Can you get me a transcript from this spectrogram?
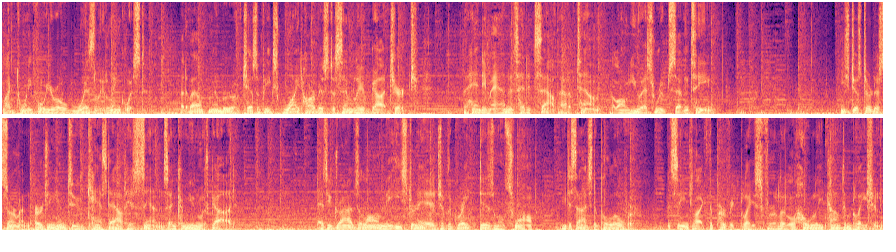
Like 24 year old Wesley Linquist, a devout member of Chesapeake's White Harvest Assembly of God Church. The handyman is headed south out of town along U.S. Route 17. He's just heard a sermon urging him to cast out his sins and commune with God. As he drives along the eastern edge of the Great Dismal Swamp, he decides to pull over. It seems like the perfect place for a little holy contemplation.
